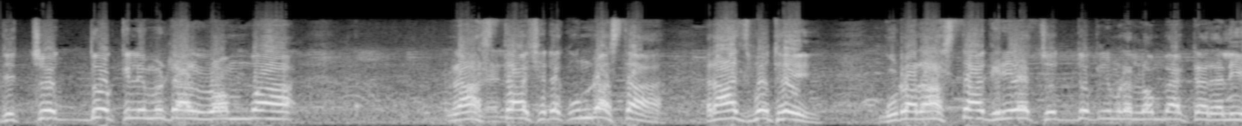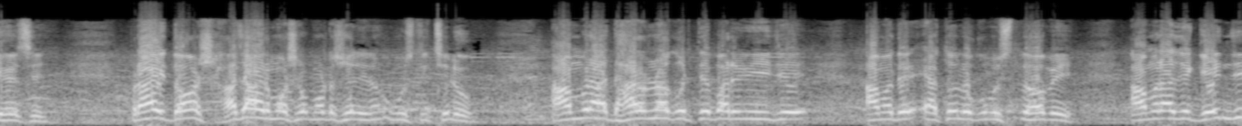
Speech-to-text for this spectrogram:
যে চোদ্দ কিলোমিটার লম্বা রাস্তা সেটা কোন রাস্তা? রাজপথে। গোটা রাস্তা ঘিরে চোদ্দ কিলোমিটার লম্বা একটা র্যালি হয়েছে। প্রায় দশ হাজার মশ মোটরসাইকেল উপস্থিত ছিল। আমরা ধারণা করতে পারিনি যে আমাদের এত লোক উপস্থিত হবে। আমরা যে গেঞ্জি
